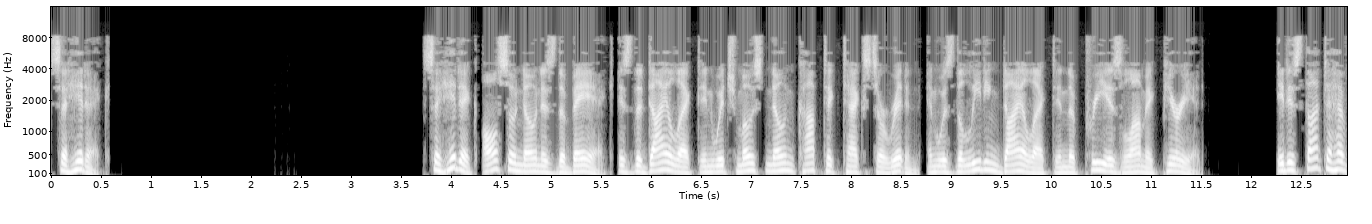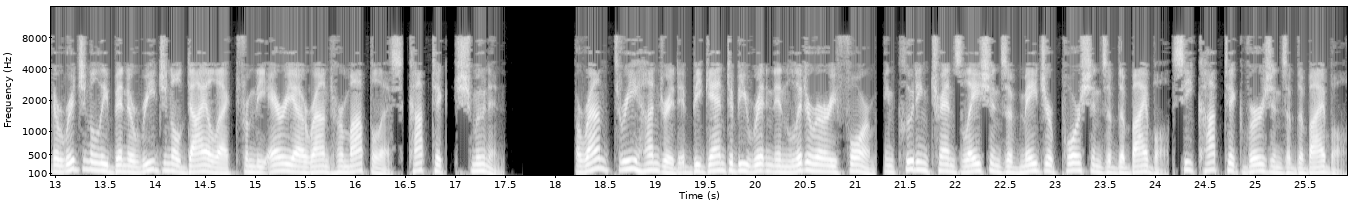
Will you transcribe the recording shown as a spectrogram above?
Sahidic Sahidic also known as Thebaic is the dialect in which most known Coptic texts are written, and was the leading dialect in the pre-Islamic period. It is thought to have originally been a regional dialect from the area around Hermopolis Coptic, Shmunan. Around 300 it began to be written in literary form, including translations of major portions of the Bible see Coptic versions of the Bible.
